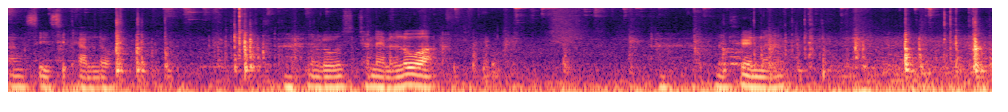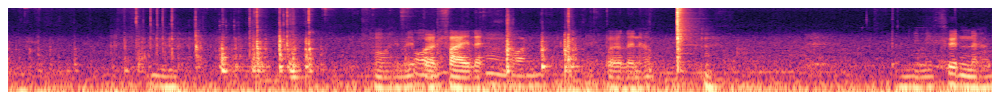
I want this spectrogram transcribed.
ตั้ง 40 แอมป์ดูอะไม่รู้ชั้นไหนมันรั่วอะไม่ขึ้นนะครับอืมอ๋อยังไม่ได้เปิดไฟเลย เปิดเลยนะครับอืมตอนนี้ไม่ขึ้นนะครับ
